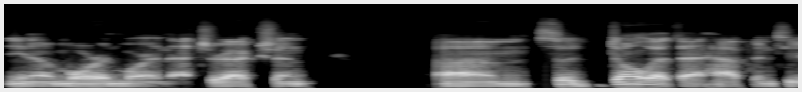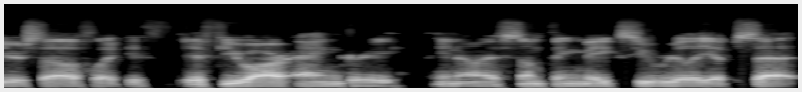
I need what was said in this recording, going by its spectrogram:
you know more and more in that direction um, so don't let that happen to yourself like if if you are angry you know if something makes you really upset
